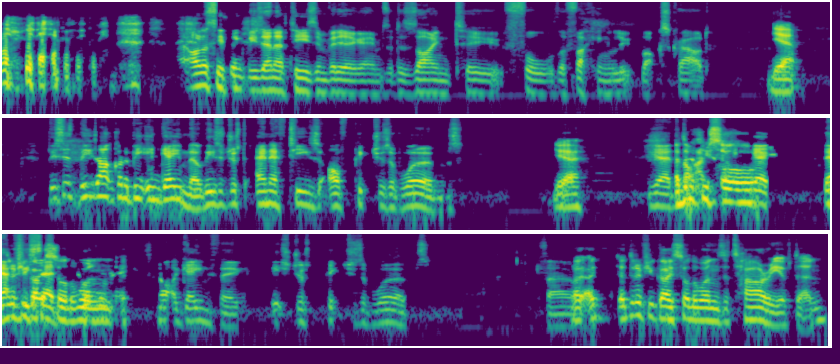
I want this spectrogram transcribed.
I honestly think these NFTs in video games are designed to fool the fucking loot box crowd. Yeah. This is these aren't going to be in game though. These are just NFTs of pictures of worms. Yeah. Yeah, I don't know if you saw. game. They I don't know if you actually guys said saw the one- It's not a game thing. It's just pictures of worms. So I, I, I don't know if you guys saw the ones Atari have done,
